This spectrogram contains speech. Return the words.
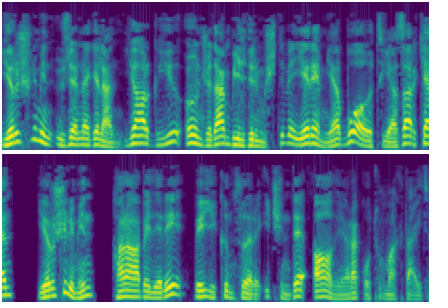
Yarışilim'in üzerine gelen yargıyı önceden bildirmişti ve Yeremya bu ağıtı yazarken Yarışilim'in harabeleri ve yıkıntıları içinde ağlayarak oturmaktaydı.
